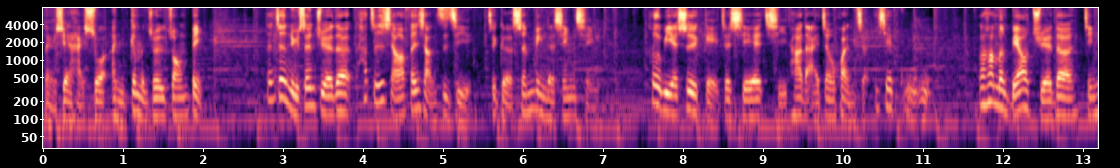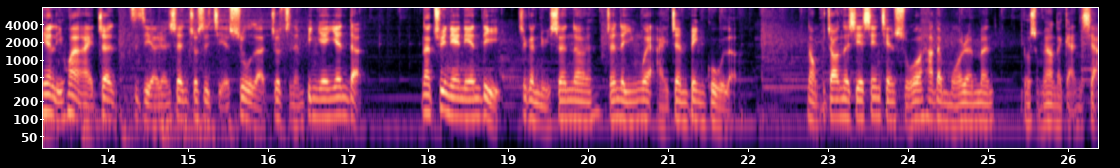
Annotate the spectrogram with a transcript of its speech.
那有些人还说啊，你根本就是装病。但这女生觉得，她只是想要分享自己这个生病的心情，特别是给这些其他的癌症患者一些鼓舞，让他们不要觉得今天罹患癌症，自己的人生就是结束了，就只能病恹恹的。那去年年底，这个女生呢，真的因为癌症病故了。那我不知道那些先前数落她的魔人们有什么样的感想。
